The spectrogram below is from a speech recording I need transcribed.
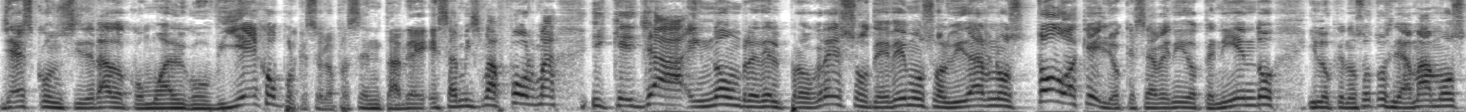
ya es considerado como algo viejo porque se lo presenta de esa misma forma y que ya en nombre del progreso debemos olvidarnos todo aquello que se ha venido teniendo y lo que nosotros llamamos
